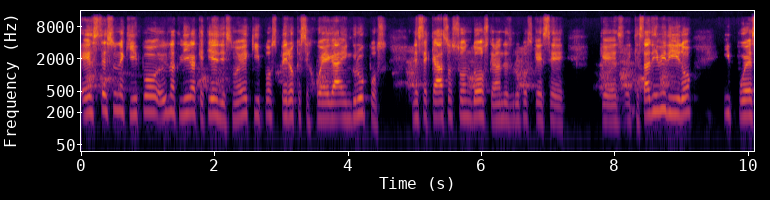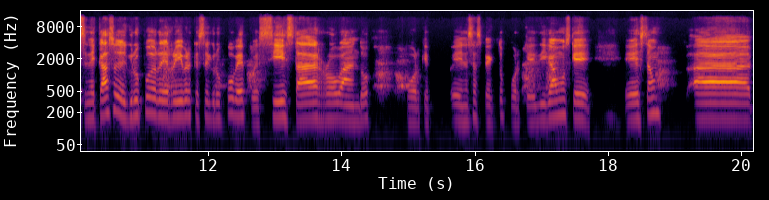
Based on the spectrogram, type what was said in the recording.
este es un equipo, una liga que tiene 19 equipos, pero que se juega en grupos. En este caso son dos grandes grupos que se que, que está dividido y pues en el caso del grupo de River, que es el grupo B, pues sí está robando porque en ese aspecto, porque digamos que están uh,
